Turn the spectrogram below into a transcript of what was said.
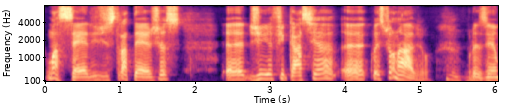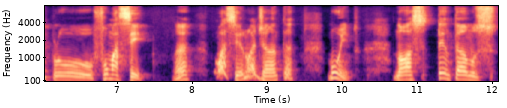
uma série de estratégias é, de eficácia é, questionável. Uhum. Por exemplo, fumacê. Né? Fumacê não adianta muito. Nós tentamos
